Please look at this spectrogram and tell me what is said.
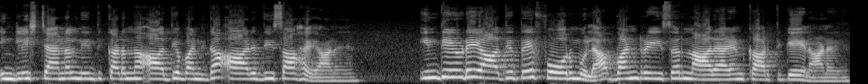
ഇംഗ്ലീഷ് ചാനൽ നീന്തിക്കടന്ന ആദ്യ വനിത ആരതി സാഹയാണ്. ഇന്ത്യയുടെ ആദ്യത്തെ ഫോർമുല വൺ റേസർ നാരായൺ കാർത്തികേയനാണ്.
